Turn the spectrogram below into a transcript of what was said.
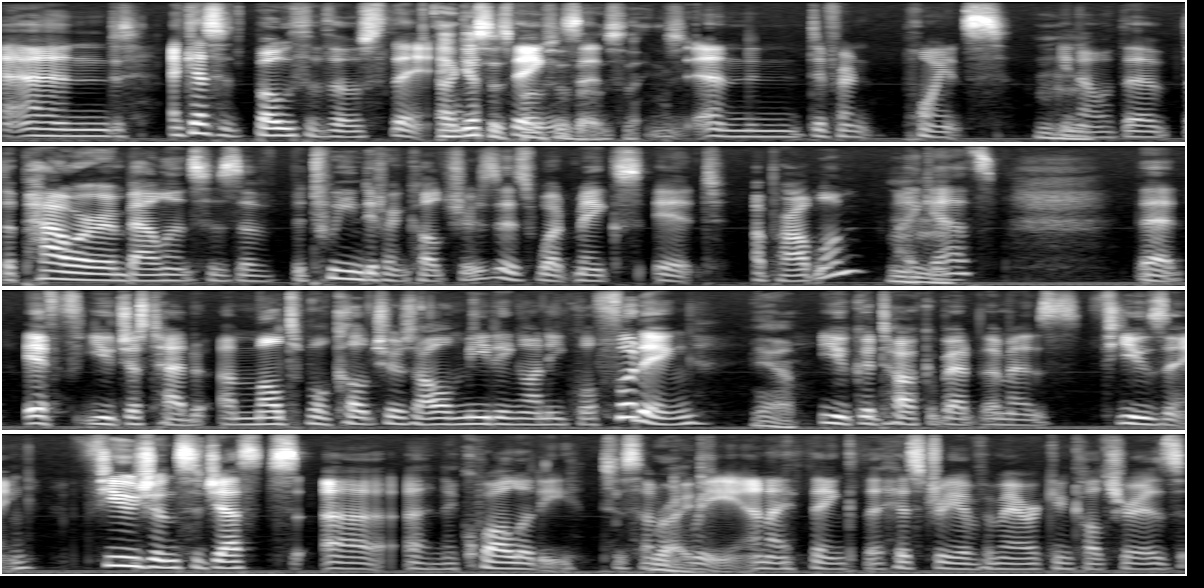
And I guess it's both of those things. I guess it's both of those things. Mm-hmm. and in different points. You know, the the power imbalances of between different cultures is what makes it a problem. I Mm-hmm. guess that if you just had uh, multiple cultures all meeting on equal footing, Yeah. you could talk about them as fusing. Fusion suggests uh, an equality to some Right. degree, and I think the history of American culture is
